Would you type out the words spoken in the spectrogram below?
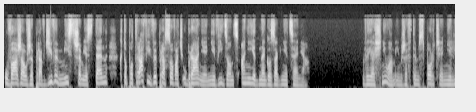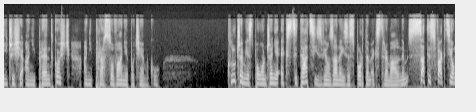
Uważał, że prawdziwym mistrzem jest ten, kto potrafi wyprasować ubranie, nie widząc ani jednego zagniecenia. Wyjaśniłam im, że w tym sporcie nie liczy się ani prędkość, ani prasowanie po ciemku. Kluczem jest połączenie ekscytacji związanej ze sportem ekstremalnym z satysfakcją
